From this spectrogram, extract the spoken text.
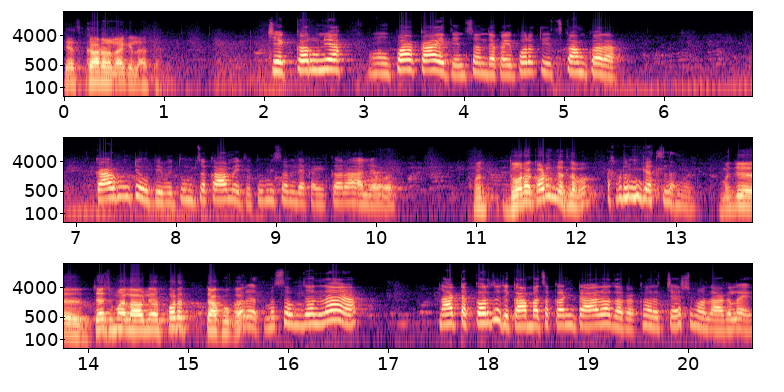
तेच करावं लागेल आता. चेक करून या. मग पा काय ते. संध्याकाळी परत तेच काम करा. काढून ठेवते मी. तुमचं काम आहे ते. तुम्ही संध्याकाळी करा आल्यावर. मग दोरा काढून घेतला बघ काढून घेतलं मी म्हणजे चष्मा लावल्यावर परत टाकू का? परत. मग समजल ना? नाटक करत होते. कामाचा कंटाळा आला होता का? खरंच चष्मा लागलाय.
